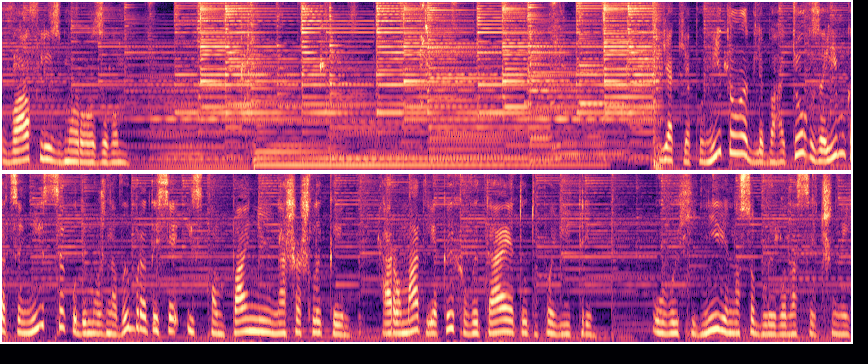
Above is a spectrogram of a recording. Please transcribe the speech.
вафлі з морозивом. Як я помітила, для багатьох заїмка це місце, куди можна вибратися із компанією на шашлики, аромат яких витає тут у повітрі. У вихідні він особливо насичений.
